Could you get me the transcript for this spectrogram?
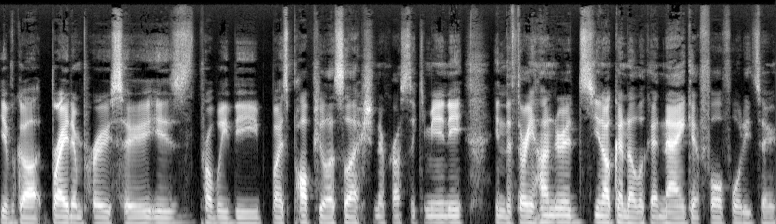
you've got Braydon Preuss, who is probably the most popular selection across the community in the 300s. You're not going to look at Nank at 442.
